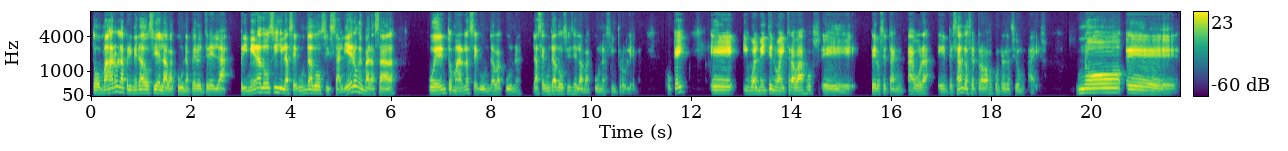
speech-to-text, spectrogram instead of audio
tomaron la primera dosis de la vacuna, pero entre la primera dosis y la segunda dosis salieron embarazadas, pueden tomar la segunda vacuna, la segunda dosis de la vacuna sin problema. ¿Ok? Eh, igualmente no hay trabajos, eh, pero se están ahora empezando a hacer trabajos con relación a eso. No, eh,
